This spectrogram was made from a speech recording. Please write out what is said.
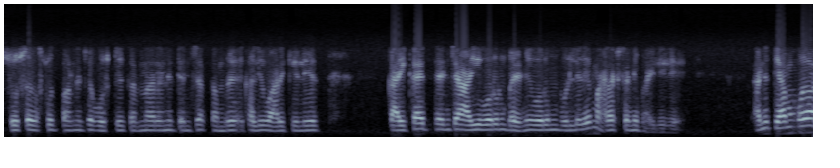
सुसंस्कृतपणाच्या गोष्टी करणार आणि त्यांच्या कमरेखाली वार केलेत काय काय त्यांच्या आईवरून बहिणीवरून बोललेले महाराष्ट्राने पाहिलेले. आहे आणि त्यामुळं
